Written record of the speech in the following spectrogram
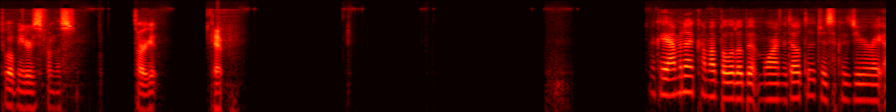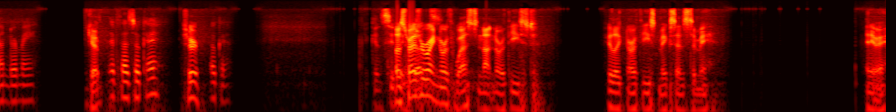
12 meters from this target. Okay, I'm gonna come up a little bit more on the delta just because you're right under me. Okay. If that's okay? Sure. Okay. You can see I'm surprised we're going northwest and not northeast. I feel like northeast makes sense to me. Anyway,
